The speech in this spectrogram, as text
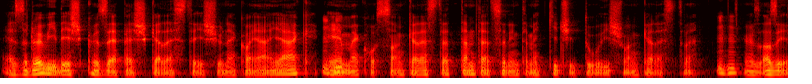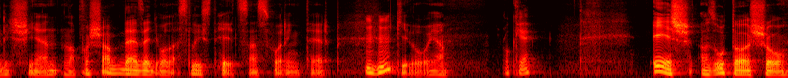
ez rövid és közepes kelesztésűnek ajánlják. Mhm. Uh-huh. Én meg hosszan kelesztettem, tehát szerintem egy kicsit túl is van kelesztve. Uh-huh. Ez azért is ilyen laposabb, de ez egy olasz liszt, 700 forintért uh-huh. kilója. Oké. Okay. És az utolsó,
